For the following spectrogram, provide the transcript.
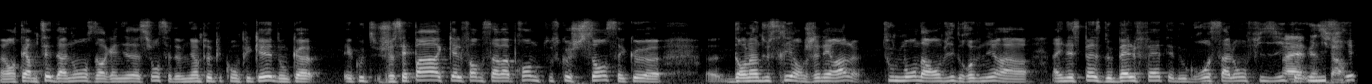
Euh, en termes d'annonces, d'organisation, c'est devenu un peu plus compliqué. Donc, euh, écoute, je sais pas quelle forme ça va prendre. Tout ce que je sens, c'est que dans l'industrie en général, tout le monde a envie de revenir à, à une espèce de belle fête et de gros salons physiques Ouais, unifiés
